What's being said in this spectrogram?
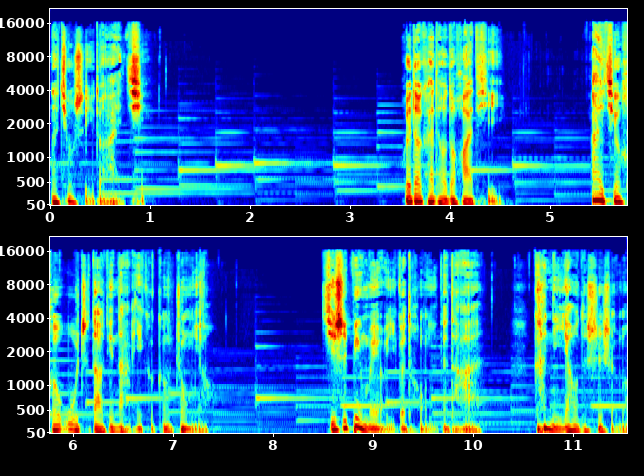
那就是一段爱情。回到开头的话题。爱情和物质到底哪一个更重要？其实并没有一个统一的答案，你要的是什么。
